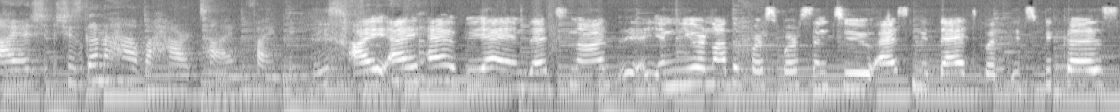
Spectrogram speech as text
I, she's gonna have a hard time finding this. I, I have, yeah, and that's not, and you're not the first person to ask me that, but it's because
